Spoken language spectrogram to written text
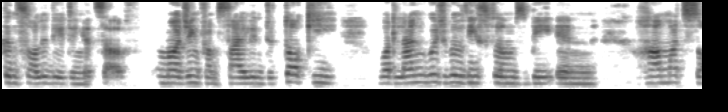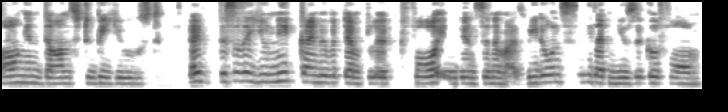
consolidating itself, emerging from silent to talkie. What language will these films be in? How much song and dance to be used? Right? This is a unique kind of a template for Indian cinemas. We don't see that musical form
